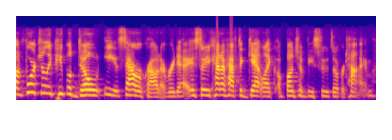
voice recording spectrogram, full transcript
unfortunately people don't eat sauerkraut every day so you kind of have to get like a bunch of these foods over time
